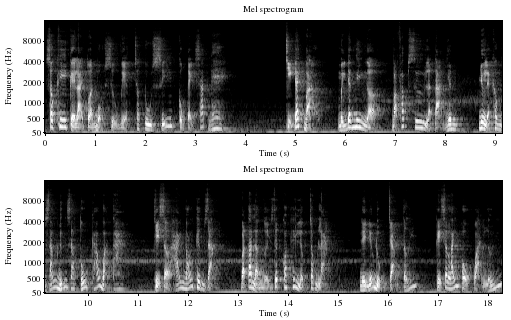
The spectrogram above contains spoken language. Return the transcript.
Sau khi kể lại toàn bộ sự việc cho tu sĩ cùng cảnh sát nghe, chị Đách bảo mình đang nghi ngờ bà pháp sư là tà nhân nhưng lại không dám đứng ra tố cáo bà ta. Chỉ sợ hãi nói thêm rằng bà ta là người rất có thế lực trong làng, nên nếu đụng chạm tới thì sẽ lãnh hậu quả lớn.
